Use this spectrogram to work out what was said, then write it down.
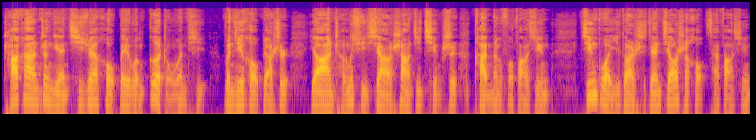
查看证件齐全后被问各种问题。问清后表示要按程序向上级请示，看能否放行。经过一段时间交涉后才放行。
